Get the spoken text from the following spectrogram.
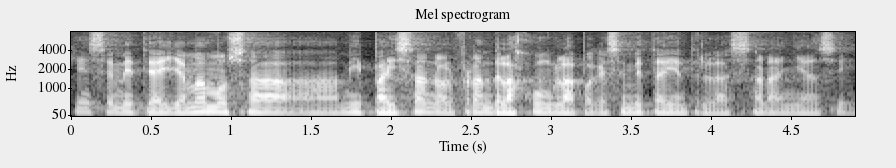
¿Quién se mete ahí? Llamamos a, mi paisano, al Fran de la jungla, para que se meta ahí entre las arañas. Y...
